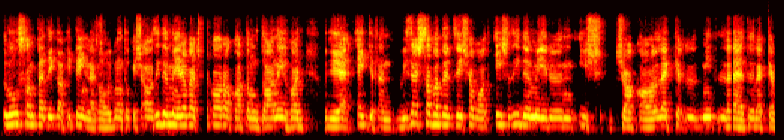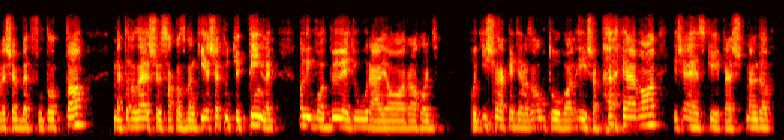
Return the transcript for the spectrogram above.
Lawson pedig, aki tényleg, ahogy mondtuk, és az időmérővel csak arra akartam utalni, hogy, hogy ugye egyetlen vizes szabad edzése volt, és az időmérőn is csak a legke, lehető legkevesebbet futotta, mert az első szakaszban kiesett, úgyhogy tényleg alig volt bő egy órája arra, hogy, hogy ismerkedjen az autóval és a pályával, és ehhez képest, nem a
